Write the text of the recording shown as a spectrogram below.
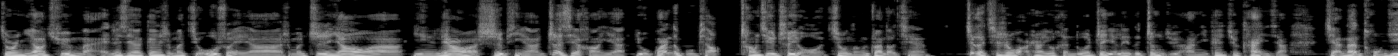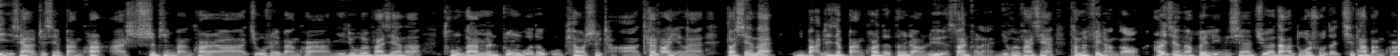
就是你要去买这些跟什么酒水呀、什么制药啊、饮料啊、食品啊这些行业有关的股票，长期持有就能赚到钱。这个其实网上有很多这一类的证据啊，你可以去看一下，简单统计一下这些板块啊，食品板块啊，酒水板块啊，你就会发现呢，从咱们中国的股票市场啊开放以来到现在，你把这些板块的增长率算出来，你会发现它们非常高，而且呢会领先绝大多数的其他板块。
